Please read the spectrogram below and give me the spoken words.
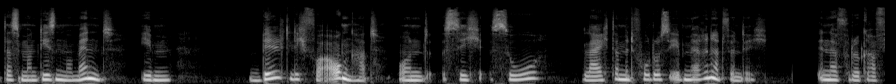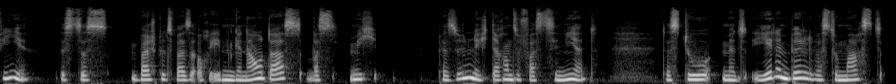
dass man diesen Moment eben bildlich vor Augen hat und sich so leichter mit Fotos eben erinnert, finde ich. In der Fotografie ist das beispielsweise auch eben genau das, was mich persönlich daran so fasziniert, dass du mit jedem Bild, was du machst,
